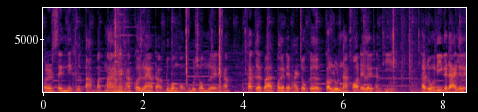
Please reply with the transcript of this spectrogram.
เปอร์เซ็นต์นี่คือต่ำมากๆนะครับ ก็แล้วแต่ดวงของคุณผู้ชมเลยนะครับ ถ้าเกิดว่าเปิดได้ไพ่โจ๊กเกอร์ก็ลุ้นนาคอสได้เลยทันที ถ้าดวงดีก็ได้เลย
